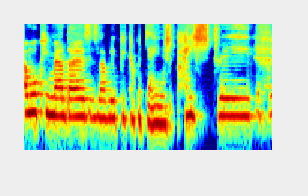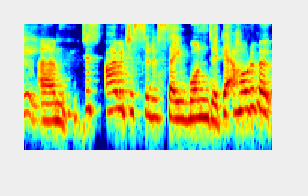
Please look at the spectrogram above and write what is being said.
and walking around those is lovely. Pick up a Danish pastry. Um, just, I would just sort of say, wander, get hold of a.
